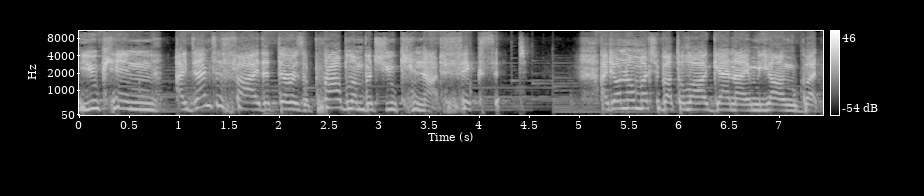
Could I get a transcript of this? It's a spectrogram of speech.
You can identify that there is a problem, but you cannot fix it. I don't know much about the law again, I'm young, but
